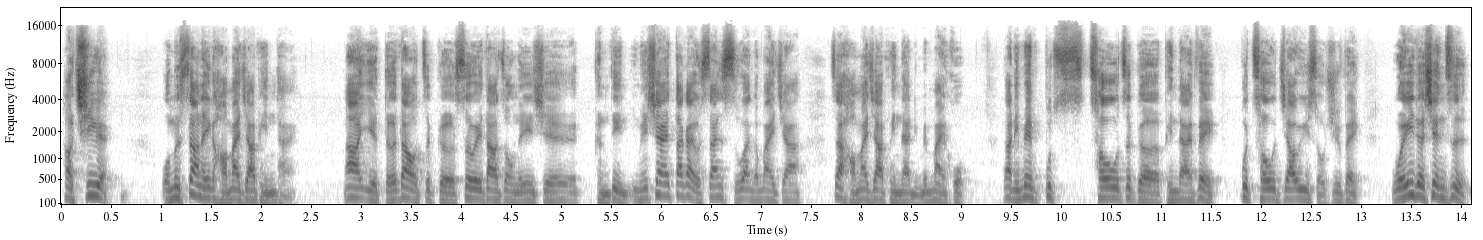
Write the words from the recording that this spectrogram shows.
到七月，我们上了一个好卖家平台。那也得到这个社会大众的一些肯定。你们现在大概有三十万个卖家在好卖家平台里面卖货，那里面不抽这个平台费，不抽交易手续费，唯一的限制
